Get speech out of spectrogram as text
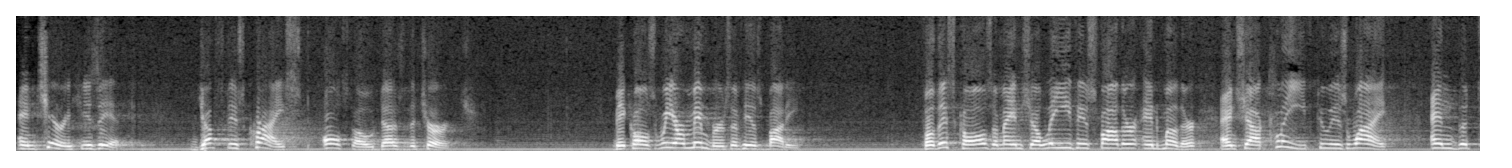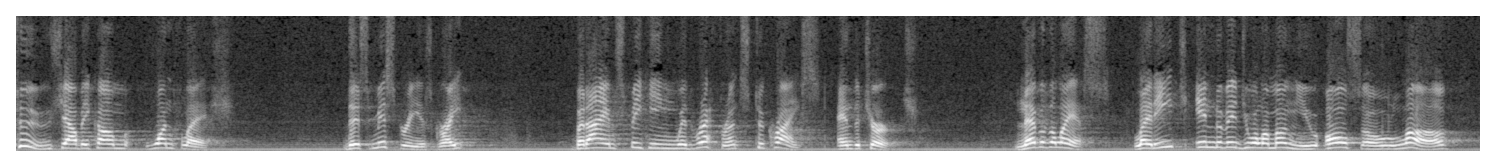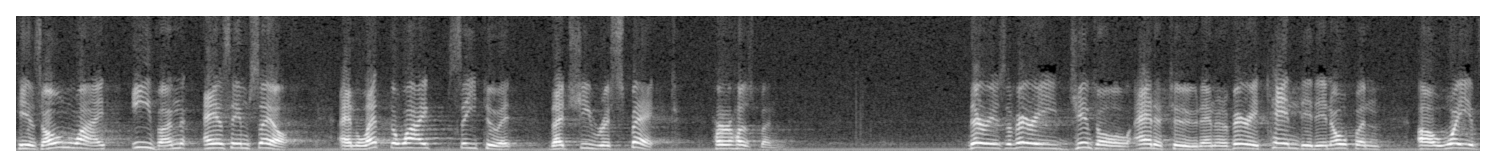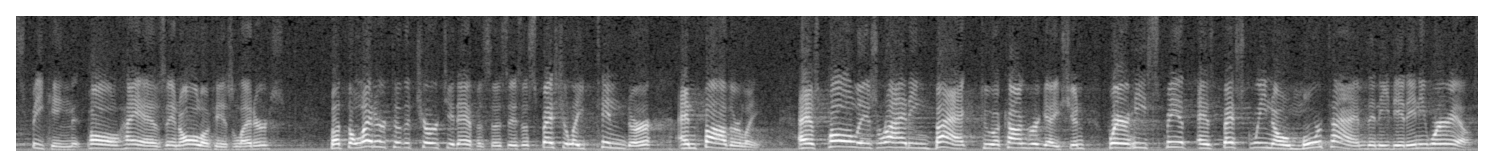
and cherishes it, just as Christ also does the church, because we are members of his body. For this cause a man shall leave his father and mother, and shall cleave to his wife, and the two shall become one flesh. This mystery is great, but I am speaking with reference to Christ and the church. Nevertheless, let each individual among you also love his own wife even as himself, and let the wife see to it that she respect her husband. There is a very gentle attitude and a very candid and open uh, way of speaking that Paul has in all of his letters. But the letter to the church at Ephesus is especially tender and fatherly. As Paul is writing back to a congregation where he spent, as best we know, more time than he did anywhere else.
